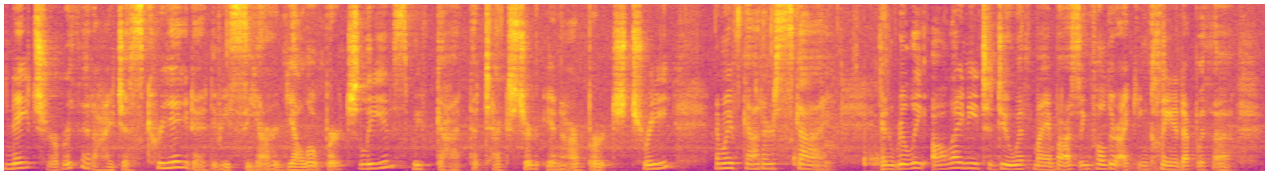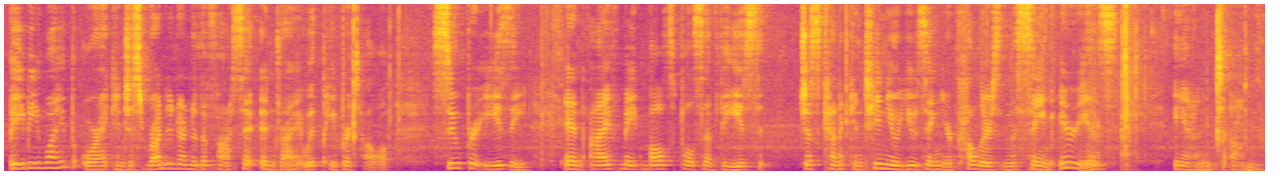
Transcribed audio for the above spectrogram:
nature that I just created. We see our yellow birch leaves, we've got the texture in our birch tree, and we've got our sky. And really all I need to do with my embossing folder, I can clean it up with a baby wipe or I can just run it under the faucet and dry it with paper towel. Super easy. And I've made multiples of these. Just kind of continue using your colors in the same areas and um,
